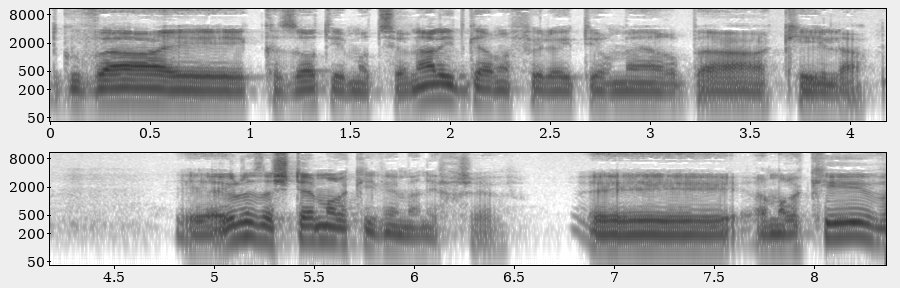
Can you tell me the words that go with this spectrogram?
תגובה כזאת אמוציונלית גם אפילו הייתי אומר בקהילה. היו לזה שתי מרכיבים אני חושב. המרכיב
